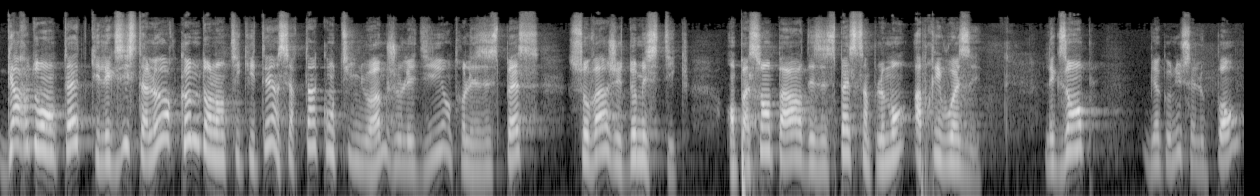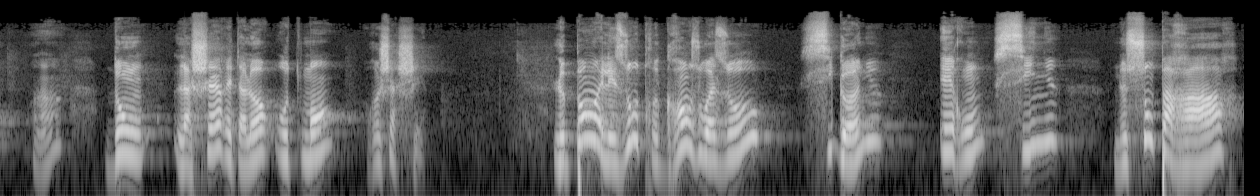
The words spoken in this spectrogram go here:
Gardons en tête qu'il existe alors, comme dans l'Antiquité, un certain continuum, je l'ai dit, entre les espèces sauvages et domestiques, en passant par des espèces simplement apprivoisées. L'exemple bien connu, c'est le pan, hein, dont la chair est alors hautement recherchée. Le pan et les autres grands oiseaux, cigognes, hérons, cygnes, ne sont pas rares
